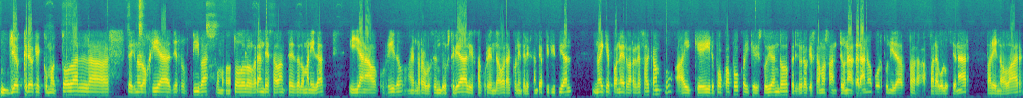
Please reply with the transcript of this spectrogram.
Yo creo que como todas las tecnologías disruptivas, como todos los grandes avances de la humanidad, y ya ha ocurrido en la revolución industrial y está ocurriendo ahora con la inteligencia artificial. No hay que poner barreras al campo, hay que ir poco a poco, hay que ir estudiando, pero yo creo que estamos ante una gran oportunidad para, para evolucionar, para innovar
